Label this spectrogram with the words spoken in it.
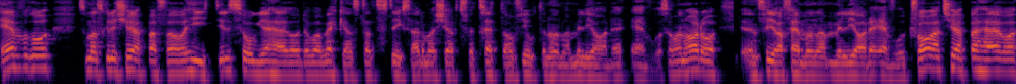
euro som man skulle köpa för och hittills såg jag här och det var veckans statistik så hade man köpt för 13-1400 miljarder euro. Så man har då 400-500 miljarder euro kvar att köpa här och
